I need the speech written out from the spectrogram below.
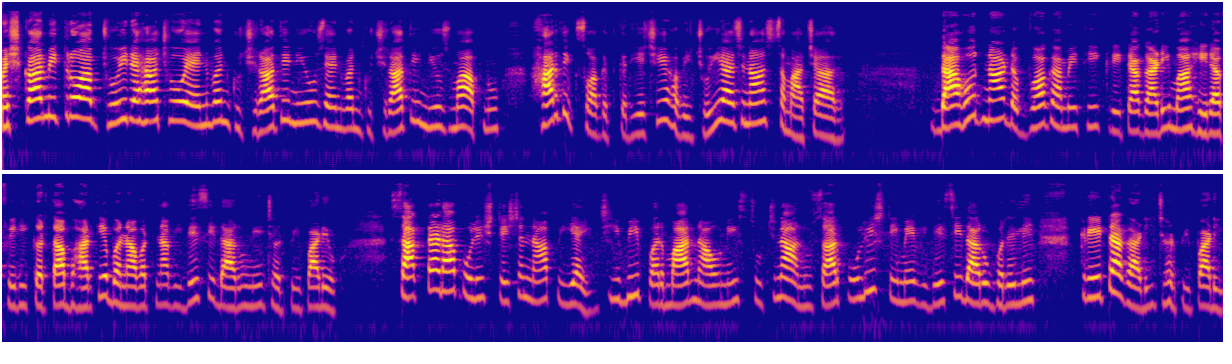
નમસ્કાર મિત્રો, આપ જોઈ રહ્યા છો N one Gujarati news. N one Gujarati ન્યૂઝમાં આપનું હાર્દિક સ્વાગત કરીએ છીએ. હવે જોઈએ આજના સમાચાર. દાહોદના ડબ્વા ગામેથી ક્રેટા ગાડીમાં હેરાફેરી કરતા ભારતીય બનાવટના વિદેશી દારૂને ઝડપી પાડ્યો. સાકટાડા પોલીસ સ્ટેશનના પીઆઈ જીબી પરમાર નાઓની સૂચના અનુસાર પોલીસ ટીમે વિદેશી દારૂ ભરેલી ક્રેટા ગાડી ઝડપી પાડી.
